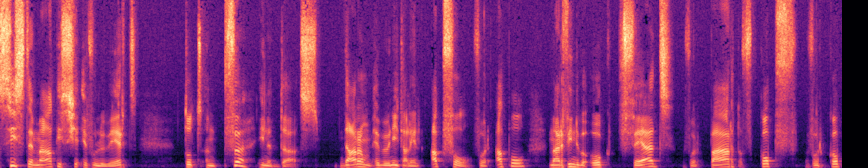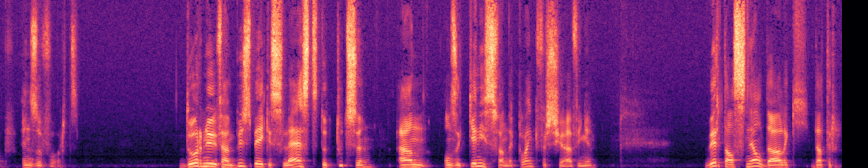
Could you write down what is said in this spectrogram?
systematisch geëvolueerd tot een pf in het Duits. Daarom hebben we niet alleen apfel voor appel, maar vinden we ook pferd voor paard of kopf voor kop enzovoort. Door nu Van Busbekes lijst te toetsen aan onze kennis van de klankverschuivingen, werd al snel duidelijk dat er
